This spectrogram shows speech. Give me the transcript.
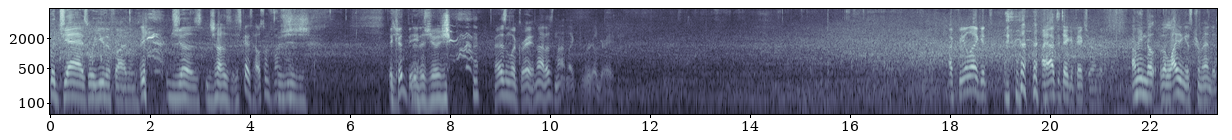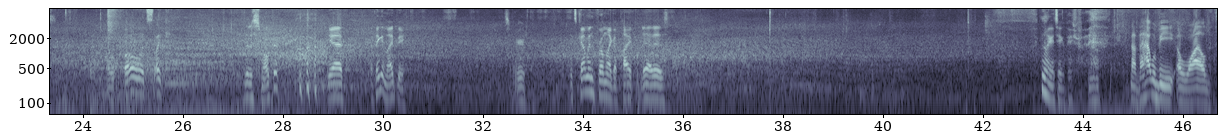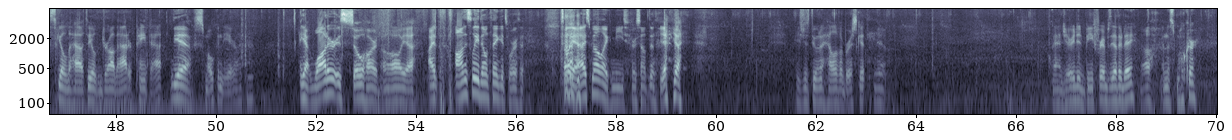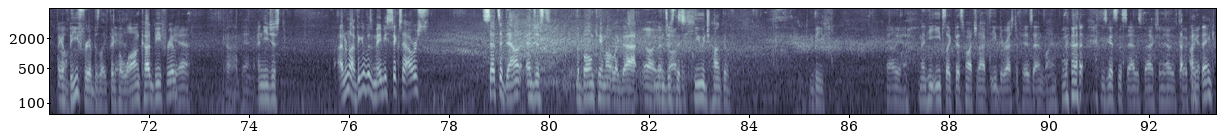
But jazz will unify them. Jazz. Jazz. Is this guy's house on fire? It could be. The, zhuzh. That doesn't look great. No, that's not like real great. I feel like it's. I have to take a picture of it. I mean, the the lighting is tremendous. Oh, oh it's like. Is it a smoker? Yeah, I think it might be. It's weird. It's coming from like a pipe. Yeah, it is. I'm not gonna take a picture of it. Now that would be a wild skill to have to be able to draw that or paint that. Yeah. Smoke in the air like that. Yeah, water is so hard. Oh yeah. I honestly don't think it's worth it. Oh yeah, I smell like meat or something. Yeah, yeah. He's just doing a hell of a brisket. Yeah. Man, Jerry did beef ribs the other day Oh, in the smoker. Like Oh. a beef rib is like the, the long cut beef rib. yeah. God damn. And you just, I don't know, I think it was maybe six hours. Sets it down and just the bone came out like that. Oh, and then just this huge hunk of beef. Hell yeah. And then he eats like this much and I have to eat the rest of his and mine. Just gets the satisfaction out of cooking I it. think.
